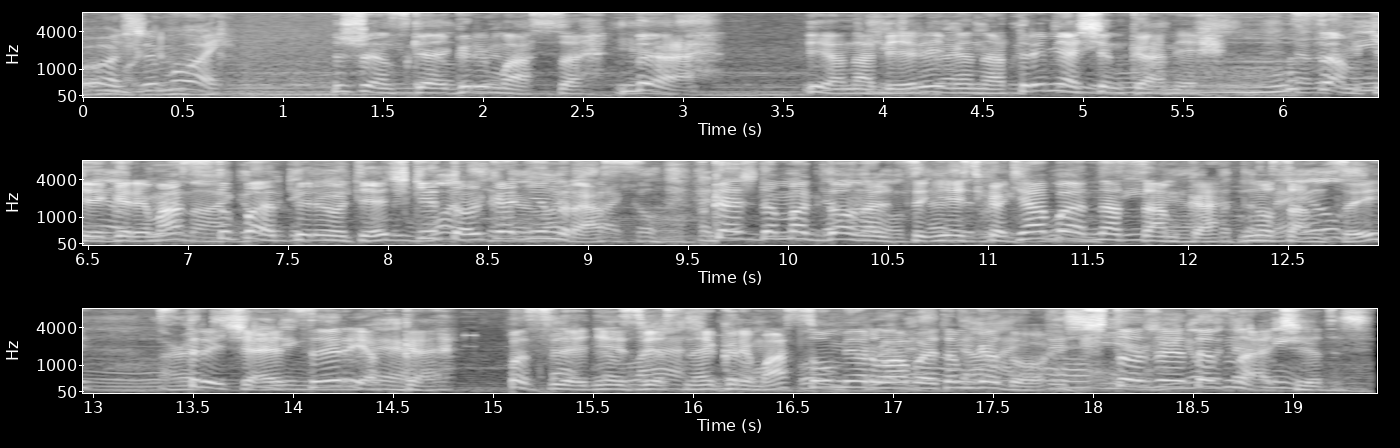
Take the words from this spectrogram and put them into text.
Боже мой! Женская гримаса, да. И она беременна тремя щенками. Самки гримас вступают в переутечки только один раз. В каждом Макдональдсе есть хотя бы одна самка, но самцы встречаются редко. Последняя известная гримаса умерла в этом году. Что же это значит?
